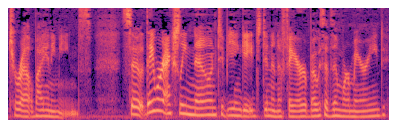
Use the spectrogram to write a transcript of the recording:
Tirrell by any means. So they were actually known to be engaged in an affair. Both of them were married.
